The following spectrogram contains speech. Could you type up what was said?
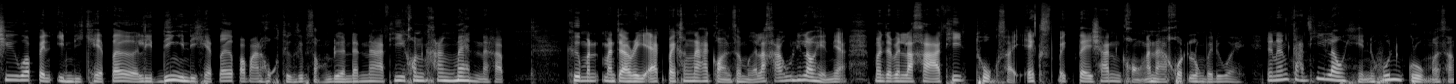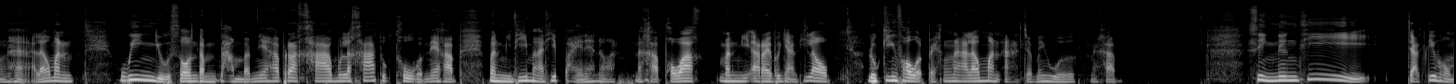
ชื่อว่าเป็น indicator leading indicator ประมาณ 6-12 เดือนด้านหน้าที่ค่อนข้างแม่นนะครับ คือมันมันจะ react ไปข้างหน้าก่อนเสมอราคาหุ้นที่เราเห็นเนี่ย มันจะเป็นราคาที่ถูกใส่ expectation ของอนาคตลงไปด้วย ดังนั้นการที่เราเห็นหุ้นกลุ่มอสังหา แล้วมันวิ่งอยู่โซนต่ำๆแบบนี้ครับ ราคามูลค่าถูกๆแบบนี้ครับ มันมีที่มาที่ไปแน่นอนนะครับ เพราะว่ามันมีอะไรบางอย่างที่เรา looking forward ไปข้างหน้าแล้วมันอาจจะไม่ work นะครับ สิ่งหนึ่งที่จากที่ผม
